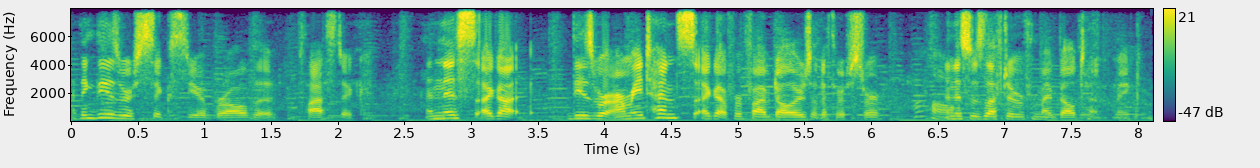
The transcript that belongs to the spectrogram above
I think these were 60 overall, the plastic. And this I got, these were army tents I got for $5 at a thrift store. Oh. And this was left over from my bell tent making.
